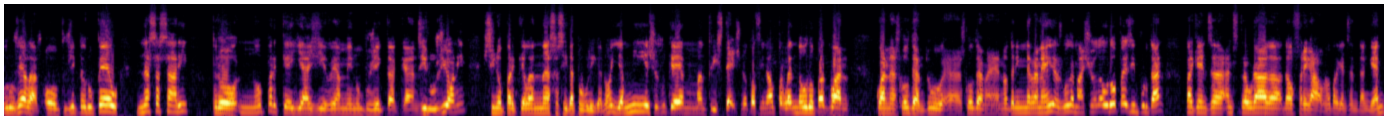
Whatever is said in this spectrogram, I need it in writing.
Brussel·les o el projecte europeu necessari, però no perquè hi hagi realment un projecte que ens il·lusioni, sinó perquè la necessitat obliga. No? I a mi això és el que m'entristeix, no? que al final parlem d'Europa quan quan, escolta'm, tu, eh, escolta'm, eh, no tenim més remei, escolta'm, això d'Europa és important perquè ens, eh, ens traurà de, del fregau, no? perquè ens entenguem,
